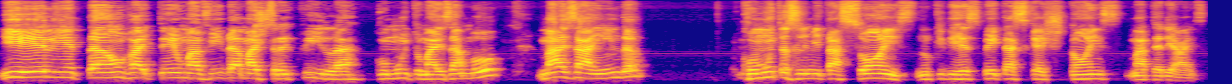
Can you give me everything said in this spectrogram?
e ele então vai ter uma vida mais tranquila, com muito mais amor, mas ainda com muitas limitações no que diz respeito às questões materiais.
